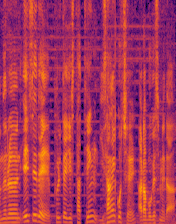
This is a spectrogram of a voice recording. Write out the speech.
오늘은 1세대 풀떼기 스타팅 이상의 꽃을 알아보겠습니다.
